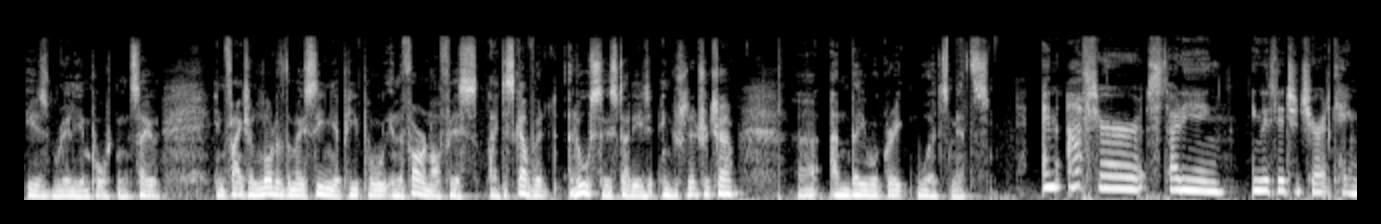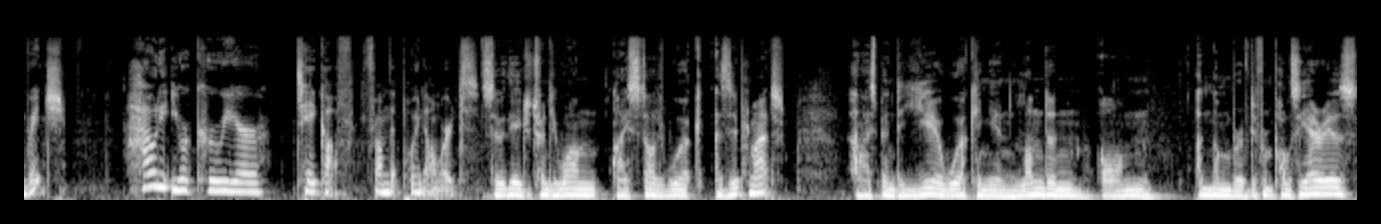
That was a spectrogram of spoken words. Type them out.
is really important. So, in fact, a lot of the most senior people in the Foreign Office I discovered had also studied English literature, uh, and they were great wordsmiths. And after studying English literature at Cambridge, how did your career take off from that point onwards? So, at the age of 21, I started work as a diplomat, and I spent a year working in London on a number of different policy areas.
